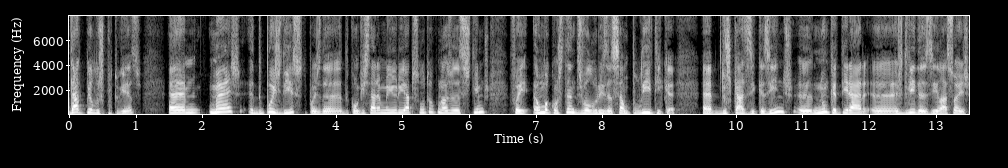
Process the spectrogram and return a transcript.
dado pelos portugueses, um, mas depois disso, depois de, de, conquistar a maioria absoluta, o que nós assistimos foi a uma constante desvalorização política uh, dos casos e casinhos, uh, nunca tirar uh, as devidas ilações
